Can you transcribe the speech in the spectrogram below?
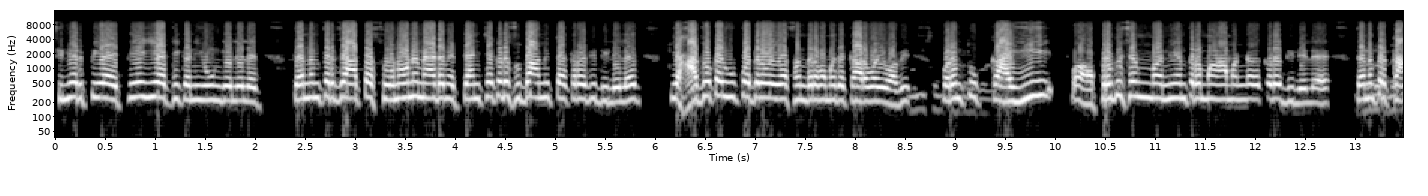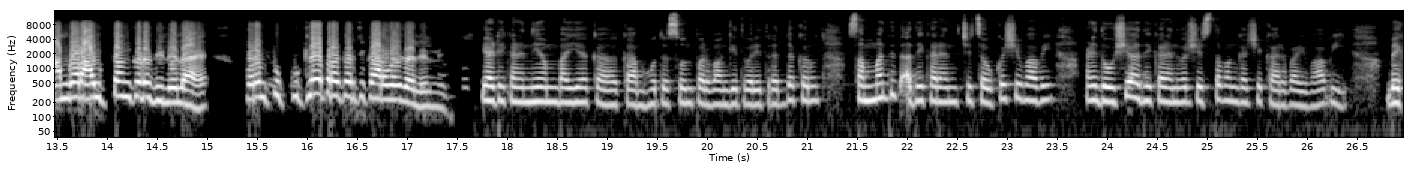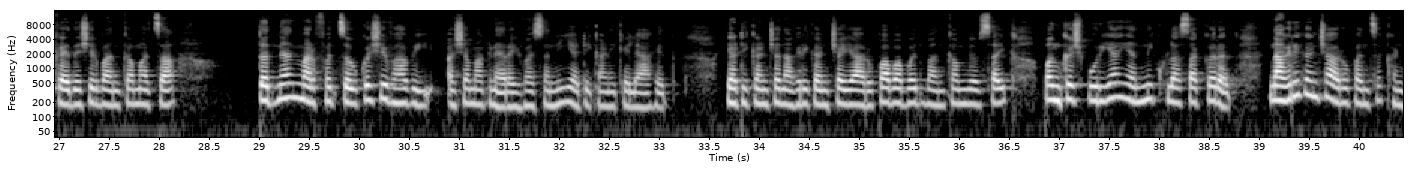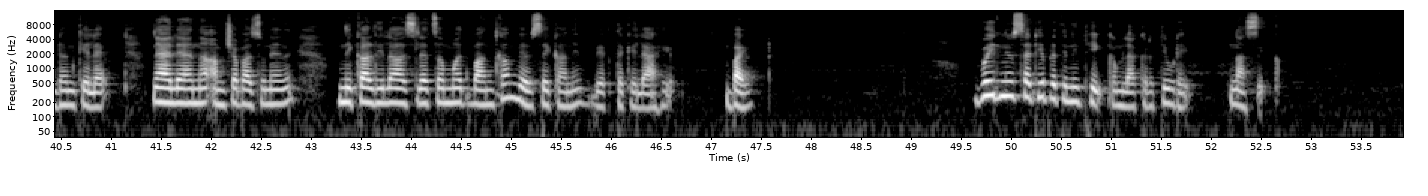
सिनियर पी आहे ते या ठिकाणी येऊन गेलेले आहेत. त्यानंतर जे आता सोनवणे मॅडम आहेत त्यांच्याकडे सुद्धा आम्ही तक्रारी दिलेल्या आहेत की हा जो काही उपद्रव या संदर्भामध्ये कारवाई व्हावी. परंतु काही प्रदूषण नियंत्रण महामंडळाकडे दिलेले आहे. त्यानंतर कामगार आयुक्तांकडे दिलेलं आहे. परंतु कुठल्याही प्रकारची कारवाई झालेली नाही. या ठिकाणी नियमबाह्य का काम होत असून परवानगी त्वरित रद्द करून संबंधित अधिकाऱ्यांची चौकशी व्हावी आणि दोषी अधिकाऱ्यांवर शिस्तभंगाची कारवाई व्हावी. बेकायदेशीर बांधकामाचा तज्ज्ञांमार्फत चौकशी व्हावी अशा मागण्या रहिवाशांनी या ठिकाणी केल्या आहेत. या ठिकाणच्या नागरिकांच्या या आरोपाबाबत बांधकाम व्यावसायिक पंकज पुरिया यांनी खुलासा करत नागरिकांच्या आरोपांचं खंडन केलंय. न्यायालयानं आमच्या बाजूने निकाल दिला असल्याचं मत बांधकाम व्यावसायिकाने व्यक्त केलं आहे. बाईट. वेद न्यूजसाठी प्रतिनिधी कमलाकर तिवडे नाशिक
